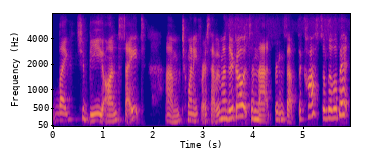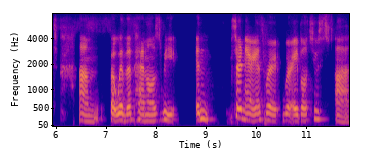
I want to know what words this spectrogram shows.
like to be on site um, 24 7 with their goats, and that brings up the cost a little bit. Um, but with the panels, we in certain areas we're, we're able to uh,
